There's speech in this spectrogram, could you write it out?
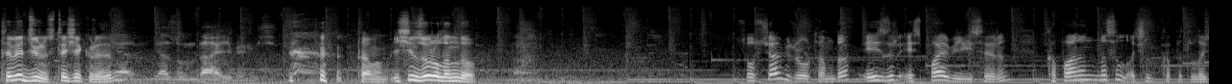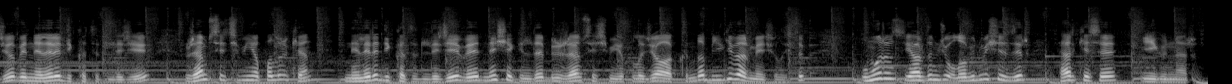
Teveccühünüz, teşekkür ederim. Ya- yazılım daha iyi benim için. Tamam. İşin zor olanı da o. Tamam. Sosyal bir ortamda Acer Aspire bilgisayarın kapağının nasıl açılıp kapatılacağı ve nelere dikkat edileceği, RAM seçimi yapılırken nelere dikkat edileceği ve ne şekilde bir RAM seçimi yapılacağı hakkında bilgi vermeye çalıştık. Umarız yardımcı olabilmişizdir. Herkese iyi günler.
